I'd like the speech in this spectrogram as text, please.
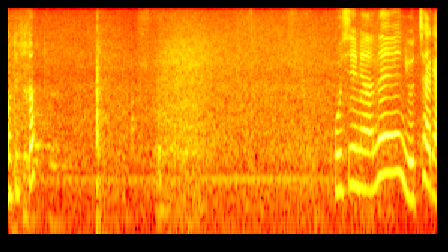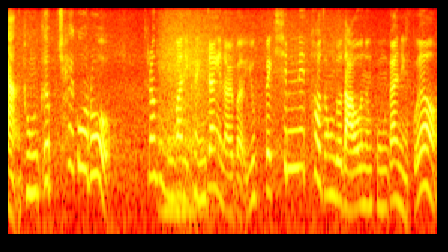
어딨어? 보시면은 이 차량 동급 최고로 트렁크 공간이 굉장히 넓어요. 610리터 정도 나오는 공간이고요.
